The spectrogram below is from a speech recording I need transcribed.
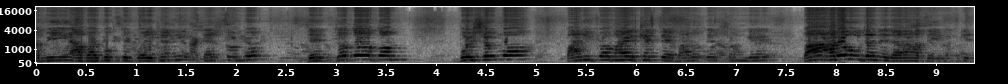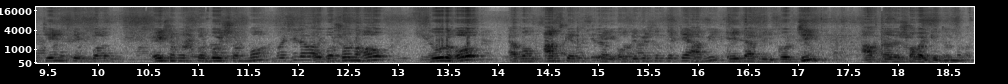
আমি আমার বক্তব্য এখানে শেষ করব, যে যত রকম বৈষম্য, পানি প্রবাহের ক্ষেত্রে ভারতের সঙ্গে বা আরও উদানে যারা আছে এমনকি চীন তিব্বত এই সমস্ত বৈষম্য অবসান হোক, দূর হোক, এবং আজকের এই অধিবেশন থেকে আমি এই দাবি করছি। আপনাদের সবাইকে ধন্যবাদ।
